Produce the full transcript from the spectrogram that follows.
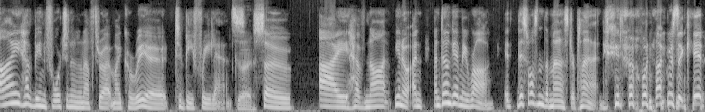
I have been fortunate enough throughout my career to be freelance. Good. So I have not, you know, and and don't get me wrong, it, this wasn't the master plan. You know, when I was a kid,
